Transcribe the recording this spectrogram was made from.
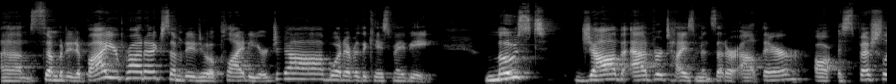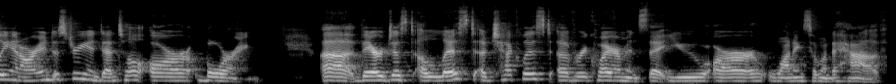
um, somebody to buy your product, somebody to apply to your job, whatever the case may be. Most job advertisements that are out there, are, especially in our industry in dental, are boring. Uh, they're just a list, a checklist of requirements that you are wanting someone to have.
